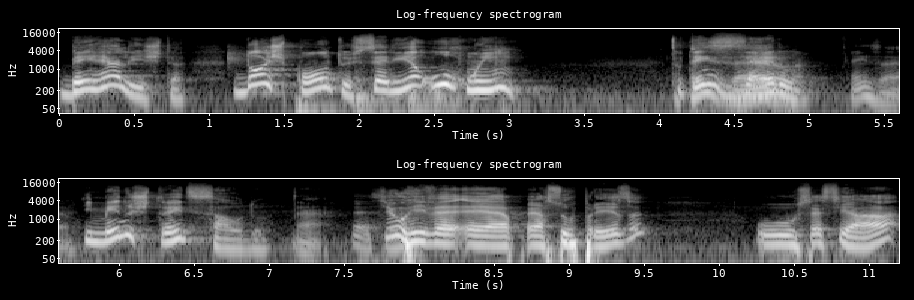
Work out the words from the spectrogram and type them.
Bem realista. Dois pontos seria o ruim. Tu tem, zero. né? Tem zero. E menos três de saldo. É. Se o River é, a- é a surpresa, o CSA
